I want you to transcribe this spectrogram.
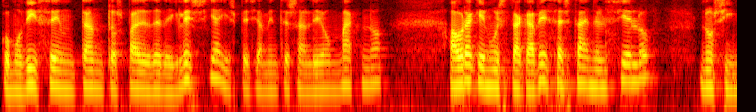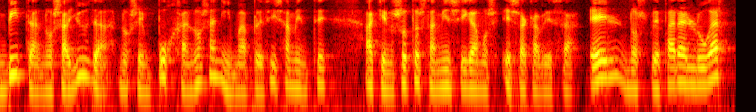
Como dicen tantos padres de la Iglesia, y especialmente San León Magno, ahora que nuestra cabeza está en el cielo, nos invita, nos ayuda, nos empuja, nos anima precisamente a que nosotros también sigamos esa cabeza. Él nos prepara el lugar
